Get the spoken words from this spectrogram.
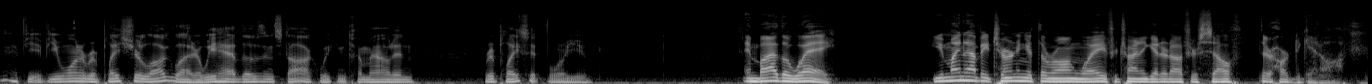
Yeah, If you if you want to replace your log lighter, we have those in stock. We can come out and replace it for you. And by the way, you might not be turning it the wrong way if you're trying to get it off yourself. They're hard to get off.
